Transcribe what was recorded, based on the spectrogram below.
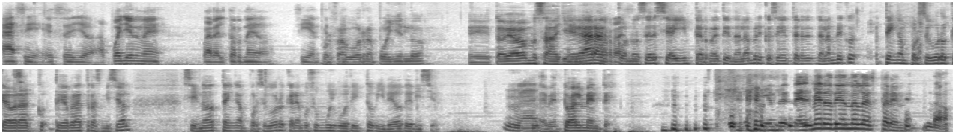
Ah, sí, eso yo. Apóyenme para el torneo siguiente. Por favor, apóyenlo. Eh, todavía vamos a llegar a conocer si hay internet inalámbrico. Si hay internet inalámbrico, tengan por seguro que habrá, que habrá transmisión. Si no, tengan por seguro que haremos un muy bonito video de edición. Gracias. Eventualmente. el mero día no lo esperen. No,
